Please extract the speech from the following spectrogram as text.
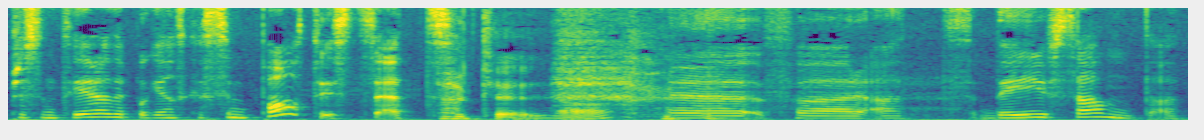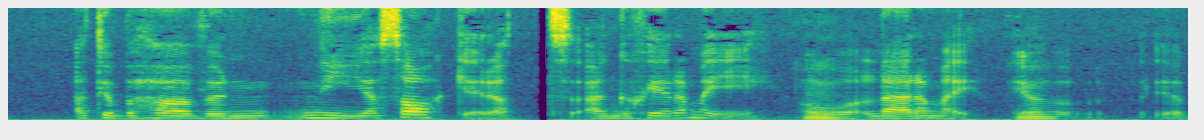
presentera det på ganska sympatiskt sätt. Okej, ja. Eh, för att det är ju sant att, att jag behöver nya saker att engagera mig i och lära mig. Jag, Mm. jag,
